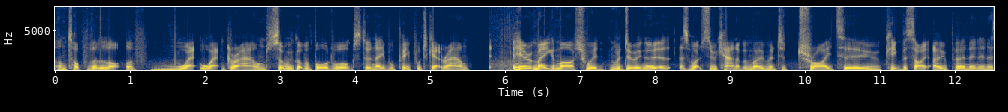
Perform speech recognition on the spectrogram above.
on top of a lot of wet, wet ground. So we've got the boardwalks to enable people to get around. Here at Magor Marsh, we're, we're doing a, as much as we can at the moment to try to keep the site open and in a,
